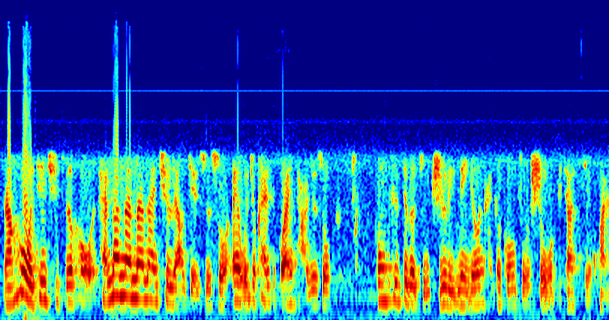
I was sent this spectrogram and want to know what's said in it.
然后我进去之后，我才慢慢慢慢去了解，是说，哎，我就开始观察，就是说。公司这个组织里面有哪个工作是我比较喜欢？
